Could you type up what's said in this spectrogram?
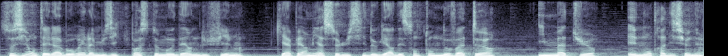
Ceux-ci ont élaboré la musique post-moderne du film, qui a permis à celui-ci de garder son ton novateur, immature et non traditionnel.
